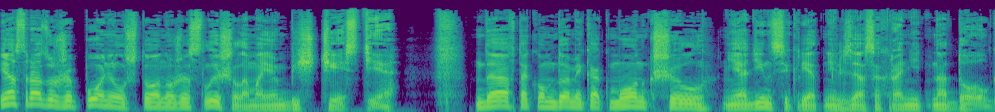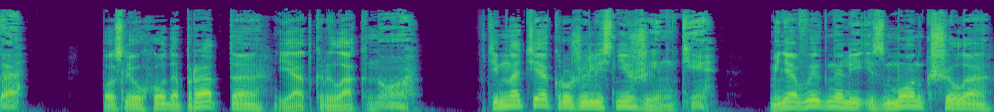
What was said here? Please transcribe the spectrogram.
Я сразу же понял, что он уже слышал о моем бесчестии. Да, в таком доме, как Монкшилл, ни один секрет нельзя сохранить надолго. После ухода Пратта я открыл окно. В темноте окружили снежинки. Меня выгнали из Монкшилла,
